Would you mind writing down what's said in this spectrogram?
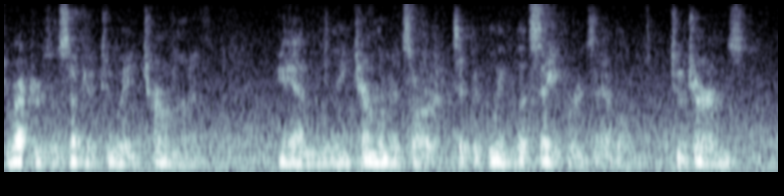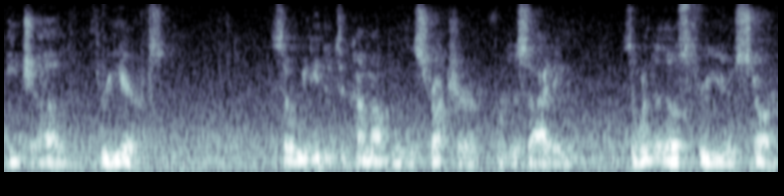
directors are subject to a term limit. And the term limits are typically, let's say, for example, two terms, each of three years. So we needed to come up with a structure for deciding, so when do those three years start?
